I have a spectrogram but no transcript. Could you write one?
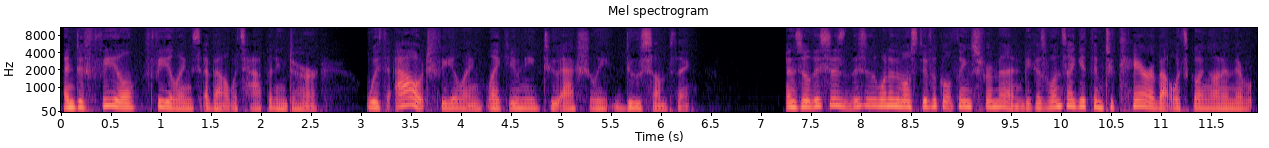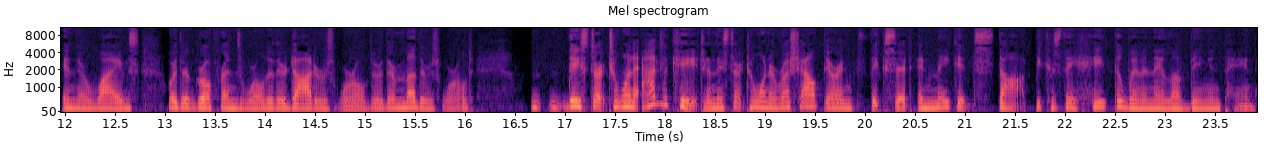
and to feel feelings about what's happening to her without feeling like you need to actually do something. And so this is this is one of the most difficult things for men because once I get them to care about what's going on in their in their wives or their girlfriend's world or their daughter's world or their mother's world, they start to want to advocate and they start to want to rush out there and fix it and make it stop because they hate the women they love being in pain.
